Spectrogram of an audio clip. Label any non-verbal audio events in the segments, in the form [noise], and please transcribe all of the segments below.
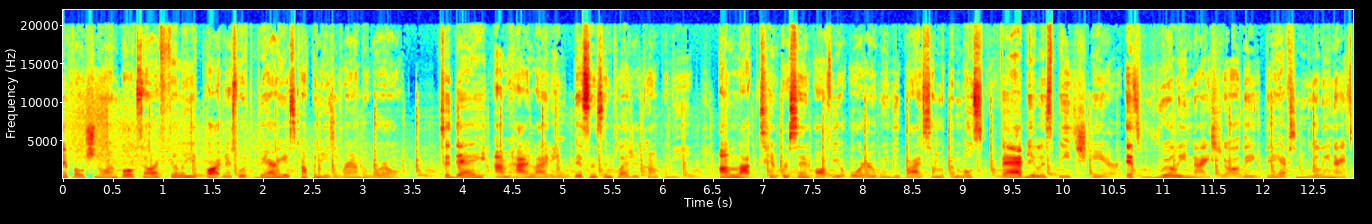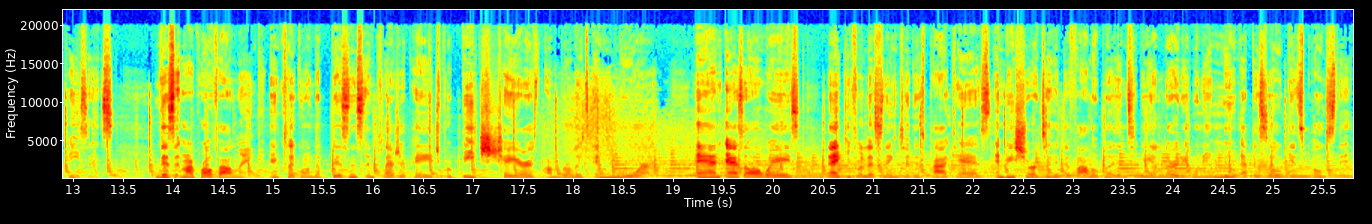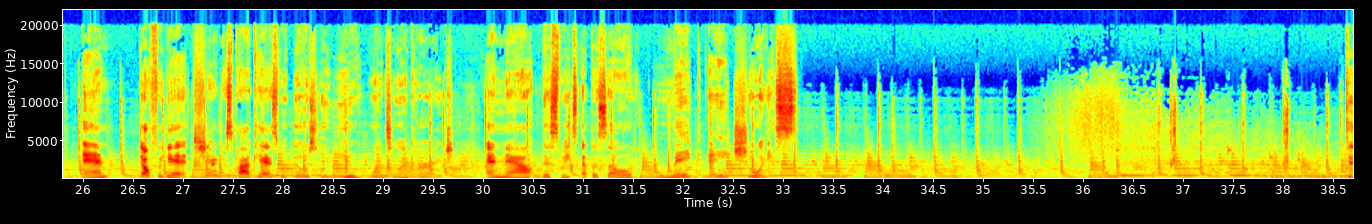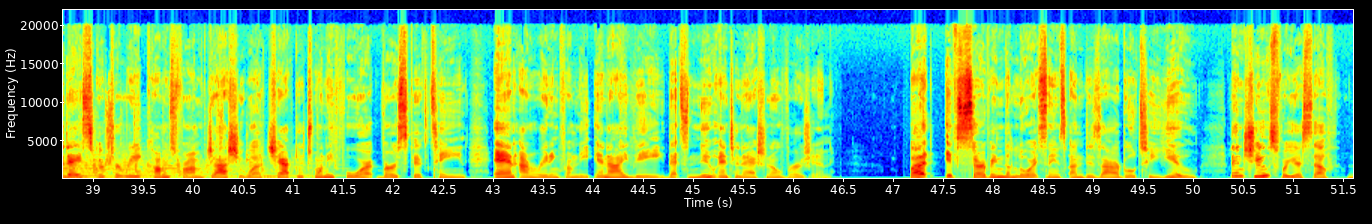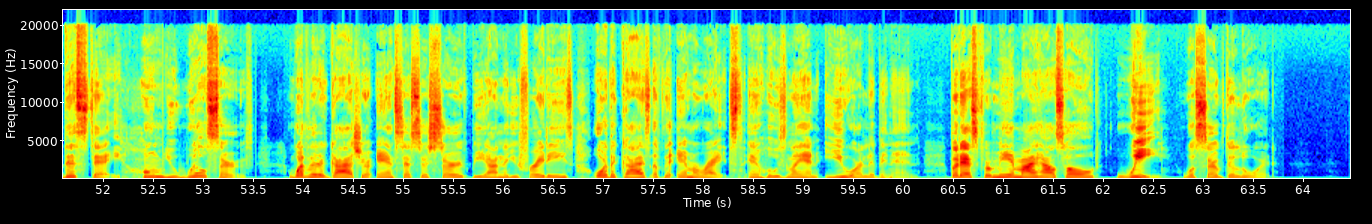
Devotional and Books are affiliate partners with various companies around the world. Today, I'm highlighting Business and Pleasure Company. Unlock 10% off your order when you buy some of the most fabulous beach gear. It's really nice, y'all. They, they have some really nice pieces. Visit my profile link and click on the Business and Pleasure page for beach chairs, umbrellas, and more. And as always, thank you for listening to this podcast. And be sure to hit the follow button to be alerted when a new episode gets posted. And don't forget, share this podcast with those who you want to encourage. And now, this week's episode Make a Choice. Today's scripture read comes from Joshua chapter 24, verse 15, and I'm reading from the NIV, that's New International Version. But if serving the Lord seems undesirable to you, then choose for yourself this day whom you will serve, whether the gods your ancestors served beyond the Euphrates or the gods of the Amorites in whose land you are living in. But as for me and my household, we will serve the Lord.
